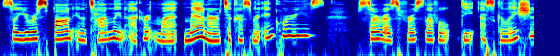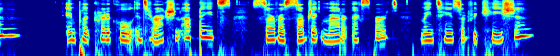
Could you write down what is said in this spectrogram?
So you respond in a timely and accurate ma manner to customer inquiries, serve as first level de-escalation, input critical interaction updates, serve as subject matter experts, maintain certification,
